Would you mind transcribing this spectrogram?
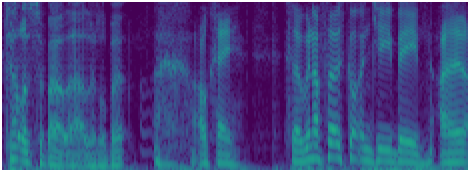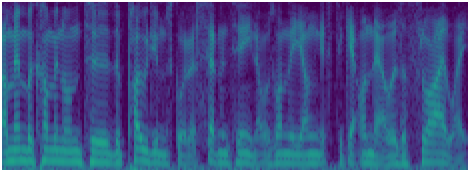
Tell us about that a little bit. Okay. So when I first got on GB, I, I remember coming onto the podium squad at 17. I was one of the youngest to get on there. I was a flyweight,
